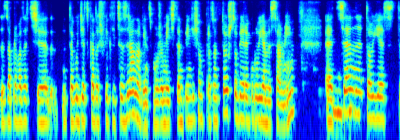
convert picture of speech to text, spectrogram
zaprowadzać tego dziecka do świetlicy z rana, więc może mieć ten 50%, to już sobie regulujemy sami. E, ceny to jest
